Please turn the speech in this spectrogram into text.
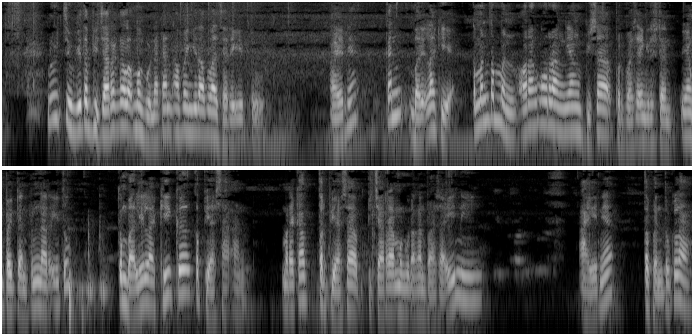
Lucu kita bicara kalau menggunakan apa yang kita pelajari itu. Akhirnya kan balik lagi ya teman-teman orang-orang yang bisa berbahasa Inggris dan yang baik dan benar itu kembali lagi ke kebiasaan. Mereka terbiasa bicara menggunakan bahasa ini. Akhirnya terbentuklah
